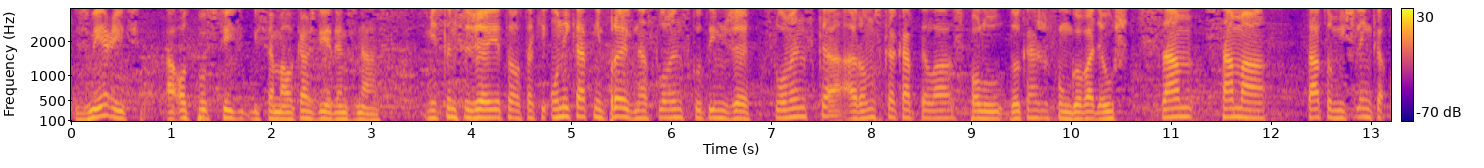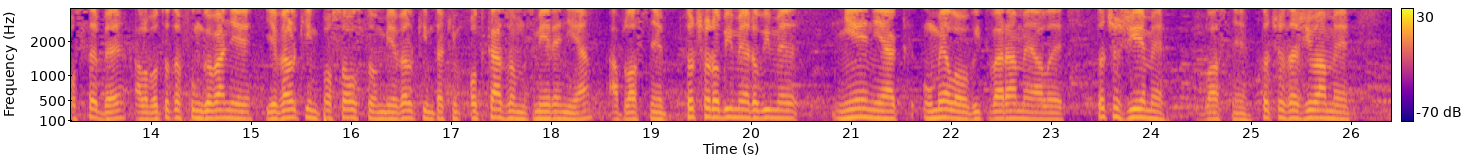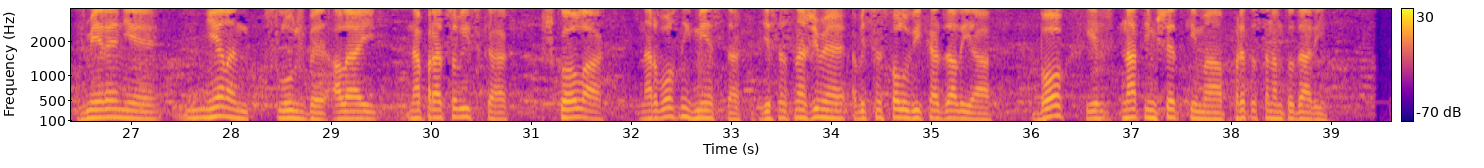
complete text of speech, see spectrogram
zmieriť a odpustiť by sa mal každý jeden z nás. Myslím si, že je to taký unikátny projekt na Slovensku tým, že slovenská a rómska kapela spolu dokážu fungovať a už sam, sama táto myšlienka o sebe, alebo toto fungovanie je veľkým posolstvom, je veľkým takým odkazom zmierenia a vlastne to, čo robíme, robíme nie nejak umelo vytvárame, ale to, čo žijeme vlastne, to, čo zažívame, zmierenie nielen v službe, ale aj na pracoviskách, v školách, na rôznych miestach, kde sa snažíme, aby sme spolu vychádzali a Boh je nad tým všetkým a preto sa nám to darí.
